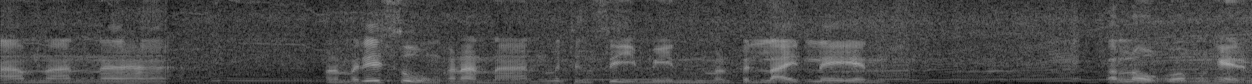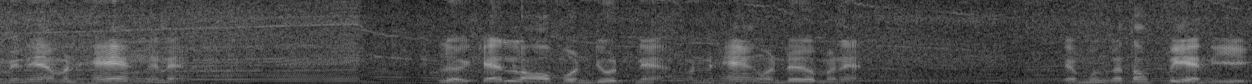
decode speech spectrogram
ตามนั้นนะฮะ มันไม่ได้สูงขนาดนั้นไม่ถึง 4 มิล มันเป็นไลท์เลนตลกว่ามึงเห็นไหมเนี่ย มันแห้งเลยเนี่ย เหลือแค่รอฝนหยุดเนี่ย มันแห้งเหมือนเดิมแล้เนี่ย เดี๋ยวมึงก็ต้องเปลี่ยนอีก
